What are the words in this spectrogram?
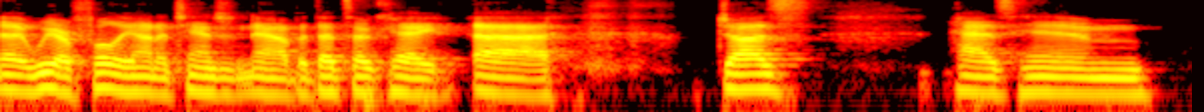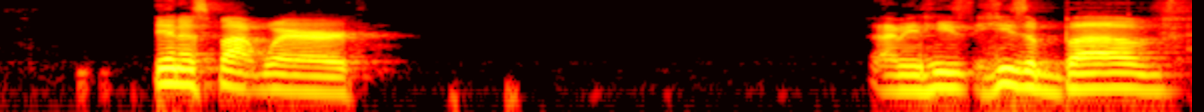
uh, we are fully on a tangent now, but that's okay. Uh, Jaws has him in a spot where, I mean, he's he's above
